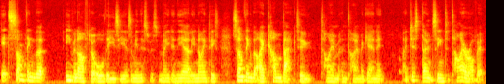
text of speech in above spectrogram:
It's something that even after all these years, I mean this was made in the early 90s, something that I come back to time and time again. It I just don't seem to tire of it.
